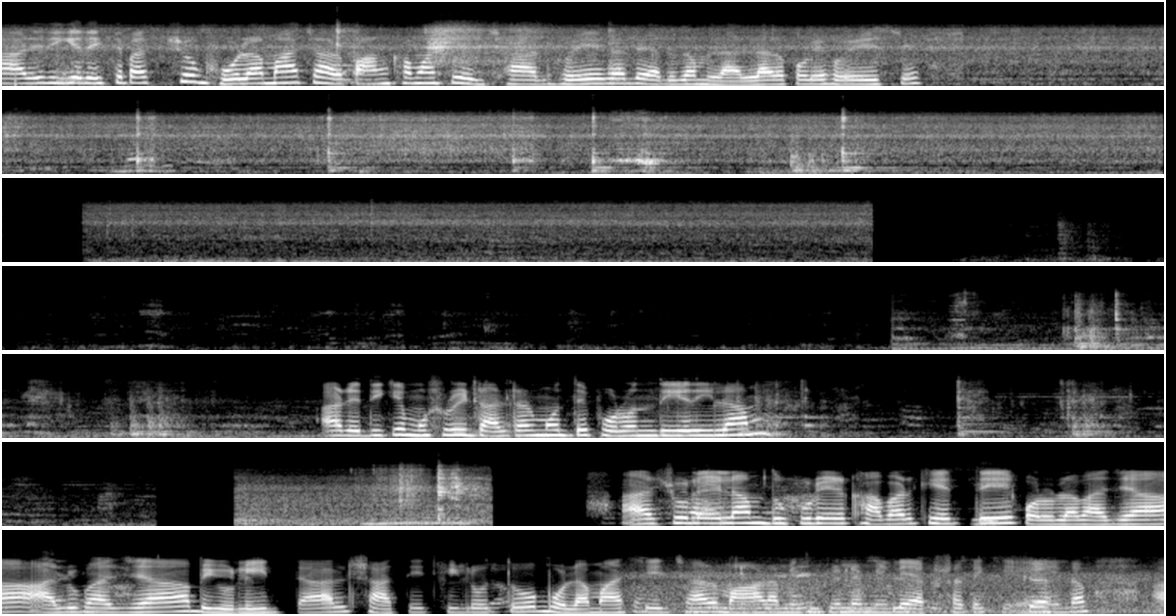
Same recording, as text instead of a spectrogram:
আর এদিকে দেখতে পাচ্ছ ভোলা মাছ আর পাঙ্খা মাছের ঝাল হয়ে গেলে, একদম লাল লাল করে হয়েছে। আর এদিকে মুসুরির ডালটার মধ্যে ফোড়ন দিয়ে দিলাম। আর চলে এলাম দুপুরের খাবার খেতে করলা ভাজা আলু ভাজা বিউলির ডাল সাথে ছিল তো ভোলা মাছের ঝাল। মা আর আমি দুজনে মিলে একসাথে খেয়ে নিলাম।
